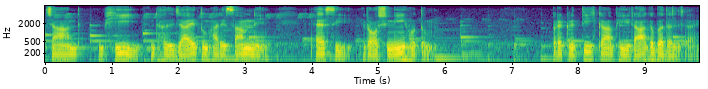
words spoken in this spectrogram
चाँद भी ढल जाए तुम्हारे सामने, ऐसी रोशनी हो तुम। प्रकृति का भी राग बदल जाए।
